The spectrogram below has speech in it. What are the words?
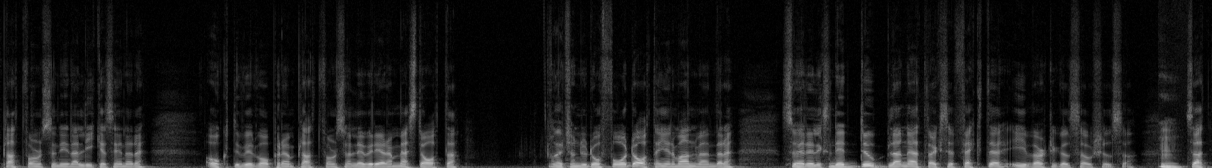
plattform som dina likasinnade och du vill vara på den plattform som levererar mest data. Och eftersom du då får data genom användare så är det liksom det är dubbla nätverkseffekter i vertical social. Så. Mm. Så att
